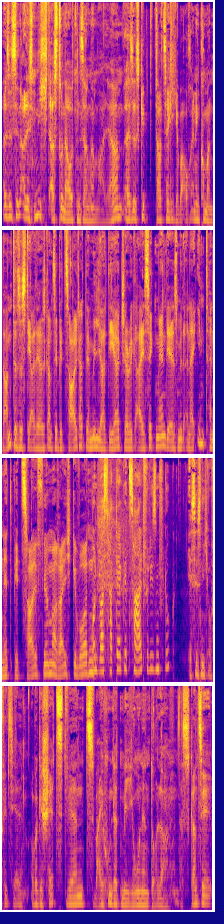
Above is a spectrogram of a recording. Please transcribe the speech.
Also es sind alles Nicht-Astronauten, sagen wir mal. Ja? Also es gibt tatsächlich aber auch einen Kommandant, das ist der, der das Ganze bezahlt hat, der Milliardär Jarek Isaacman, der ist mit einer Internetbezahlfirma reich geworden. Und was hat der gezahlt für diesen Flug? Es ist nicht offiziell, aber geschätzt werden 200 Millionen Dollar. Das Ganze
